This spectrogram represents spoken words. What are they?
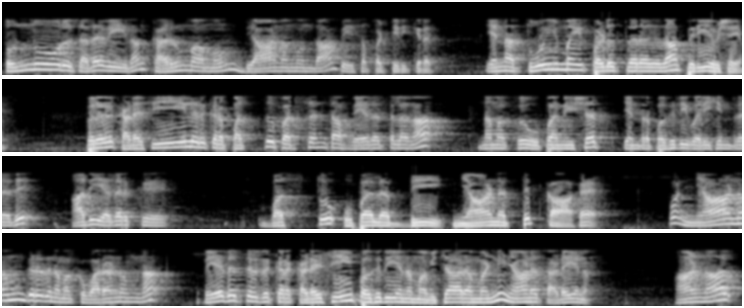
தொண்ணூறு சதவீதம் கர்மமும் தியானமும் தான் பேசப்பட்டிருக்கிறது. ஏன்னா தூய்மைப்படுத்துறது தான் பெரிய விஷயம். பிறகு கடைசியில் இருக்கிற பத்து பர்சன்ட் ஆஃப் வேதத்துல தான் நமக்கு உபனிஷத் என்ற பகுதி வருகின்றது. அது எதற்கு? வஸ்து உபலப்தி ஞானத்திற்காக. இப்போ ஞானம்ங்கிறது நமக்கு வரணும்னா வேதத்தில் இருக்கிற கடைசி பகுதியை நம்ம விசாரம் பண்ணி ஞானத்தை அடையணும். ஆனால்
